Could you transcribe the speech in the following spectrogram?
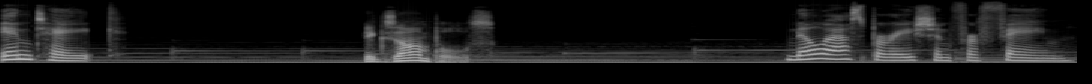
Intake. Examples No aspiration for fame.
